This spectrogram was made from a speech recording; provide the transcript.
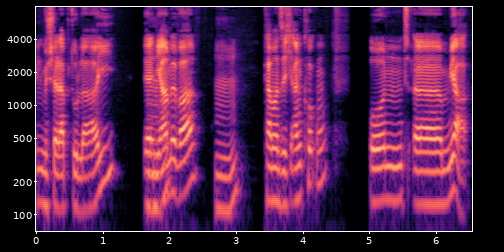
mit Michel Abdullahi, der mhm. in Jamel war. Mhm. Kann man sich angucken. Und ähm, ja,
